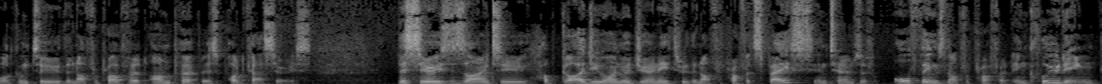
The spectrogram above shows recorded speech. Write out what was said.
Welcome to the Not for Profit on Purpose podcast series. This series is designed to help guide you on your journey through the not for profit space in terms of all things not for profit, including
